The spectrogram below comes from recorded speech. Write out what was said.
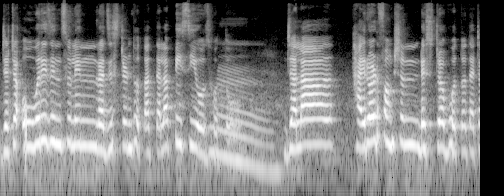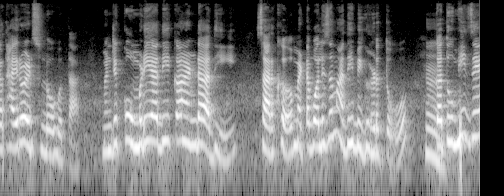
ज्याच्या ओव्हरीज इन्सुलिन रेजिस्टंट होतात त्याला पी सी ओज होतो. ज्याला थायरॉइड फंक्शन डिस्टर्ब होतं त्याच्या थायरॉइड स्लो होतात. म्हणजे कोंबडी आधी का अंड आधी सारखं मेटाबॉलिझम आधी बिघडतो. का तुम्ही जे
